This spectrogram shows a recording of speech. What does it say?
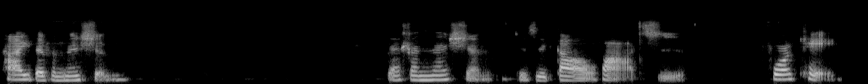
，high definition，definition 就是高画质，4K，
